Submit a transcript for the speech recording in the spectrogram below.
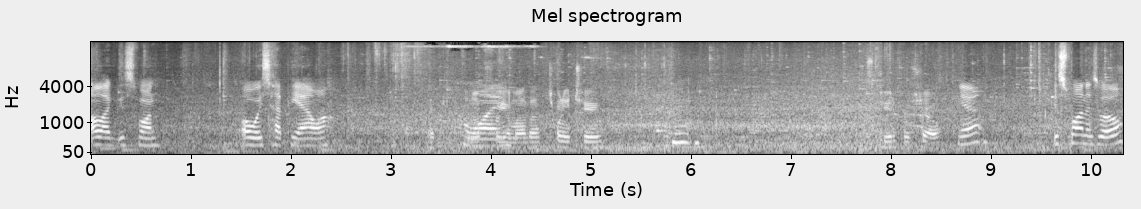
I like this one. Always happy hour. Hawaii. for your mother. 22. It's a beautiful shell. Yeah. This one as well.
